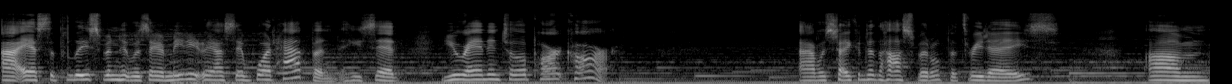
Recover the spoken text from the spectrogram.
I asked the policeman who was there immediately, I said, What happened? He said, You ran into a parked car. I was taken to the hospital for three days. Um,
